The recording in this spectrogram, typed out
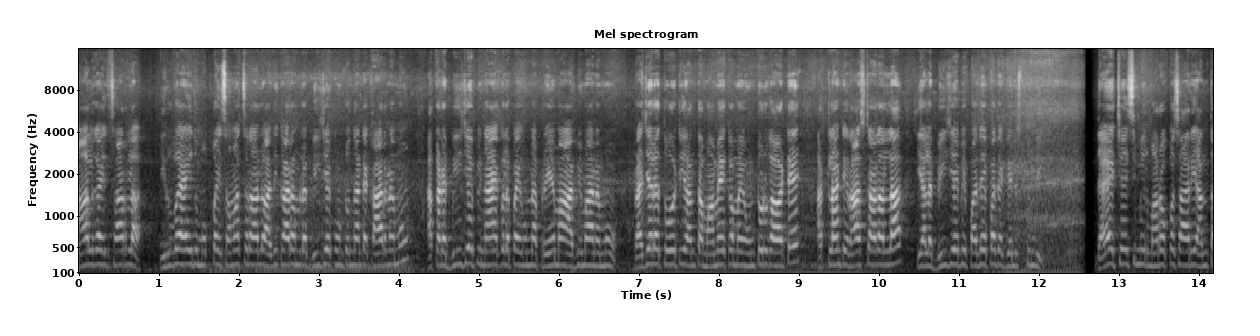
నాలుగైదు సార్ల ఇరవై ఐదు ముప్పై సంవత్సరాలు అధికారంలో బీజేపీ ఉంటుందంటే కారణము? అక్కడ బీజేపీ నాయకులపై ఉన్న ప్రేమ అభిమానము ప్రజలతోటి అంత మమేకమై ఉంటారు కాబట్టి అట్లాంటి రాష్ట్రాలల్లో ఇలా బీజేపీ పదే పదే గెలుస్తుంది. దయచేసి మీరు మరొకసారి అంత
